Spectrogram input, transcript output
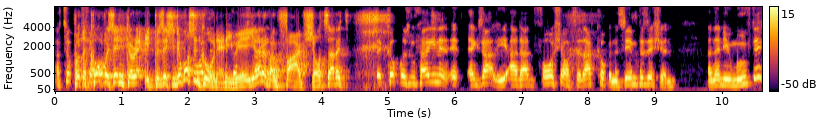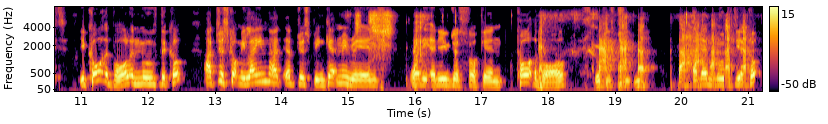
I took. but the shot. cup was incorrectly positioned. It wasn't going anywhere. You had about five shots at it. The cup was fine. It, it, exactly. I'd had four shots at that cup in the same position, and then you moved it. You caught the ball and moved the cup. I'd just got me line. I'd, I'd just been getting me range, ready, and you just fucking caught the ball, which is cheating, and then moved your cup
